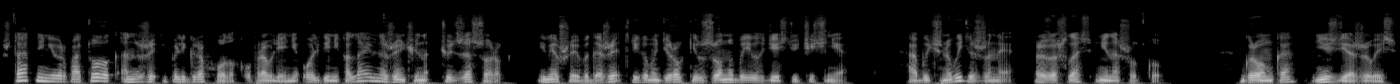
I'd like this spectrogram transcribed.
Штатный невропатолог, она же и полиграфолог управления Ольга Николаевна, женщина чуть за сорок, имевшая в багаже три командировки в зону боевых действий в Чечне, обычно выдержанная, разошлась не на шутку. Громко, не сдерживаясь,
